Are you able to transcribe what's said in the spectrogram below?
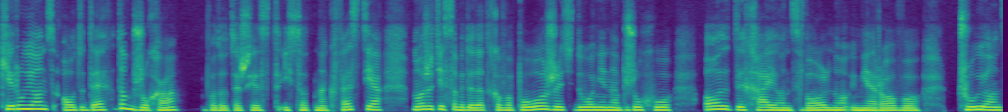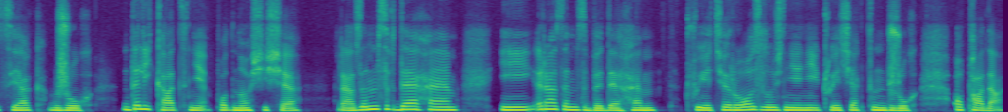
Kierując oddech do brzucha, bo to też jest istotna kwestia. Możecie sobie dodatkowo położyć dłonie na brzuchu, oddychając wolno i miarowo, czując jak brzuch delikatnie podnosi się razem z wdechem i razem z wydechem. Czujecie rozluźnienie i czujecie, jak ten brzuch opada.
